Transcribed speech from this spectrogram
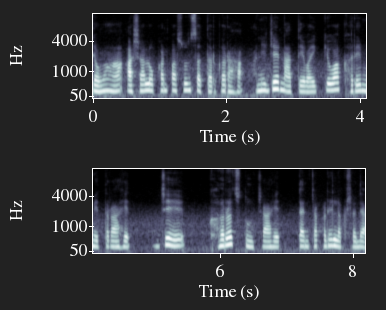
तेव्हा अशा लोकांपासून सतर्क राहा आणि जे नातेवाईक किंवा खरे मित्र आहेत जे खरंच तुमचे आहेत त्यांच्याकडे लक्ष द्या.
